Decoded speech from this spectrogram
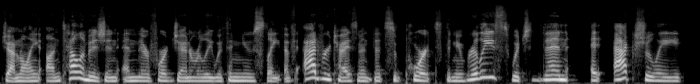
generally on television, and therefore generally with a new slate of advertisement that supports the new release, which then it actually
